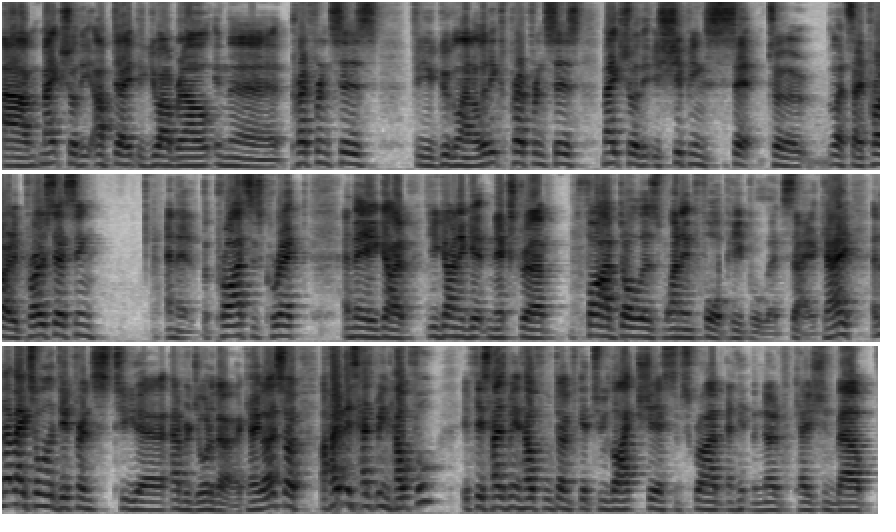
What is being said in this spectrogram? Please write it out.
Um, make sure that you update the URL in the preferences for your Google Analytics preferences. Make sure that your shipping set to, let's say, priority processing and that the price is correct. And there you go. You're going to get an extra $5, one in four people, let's say, okay? And that makes all the difference to your average order value, okay, guys? So I hope this has been helpful. If this has been helpful, don't forget to like, share, subscribe, and hit the notification bell.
